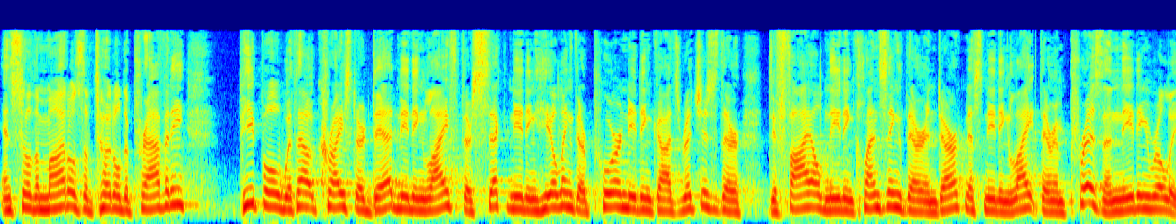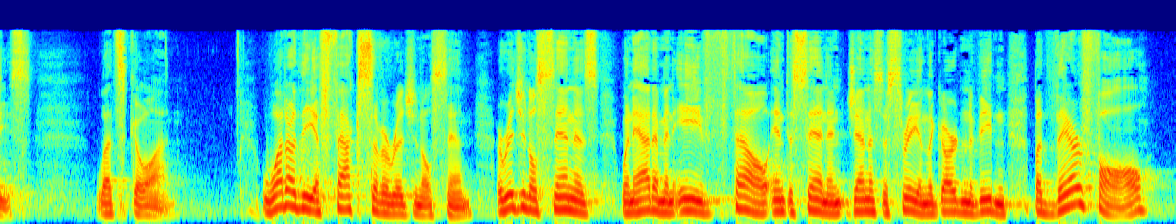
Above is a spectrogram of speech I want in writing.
And so the models of total depravity, people without Christ are dead, needing life. They're sick, needing healing. They're poor, needing God's riches. They're defiled, needing cleansing. They're in darkness, needing light. They're in prison, needing release. Let's go on. What are the effects of original sin? Original sin is when Adam and Eve fell into sin in Genesis 3 in the Garden of Eden, but their fall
